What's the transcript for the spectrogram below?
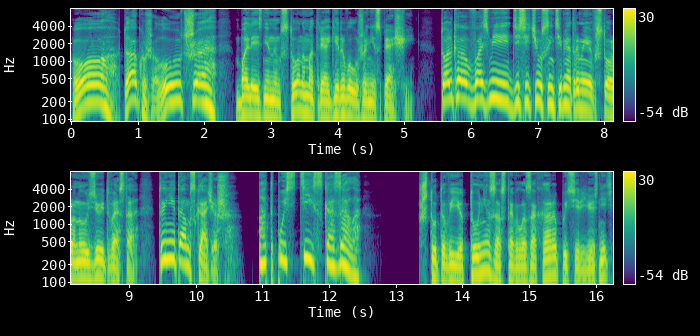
«О, так уже лучше!» — болезненным стоном отреагировал уже не спящий. Только возьми десятью сантиметрами в сторону Зюит-Веста. Ты не там скачешь». «Отпусти», — сказала. Что-то в ее тоне заставило Захара посерьезнеть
